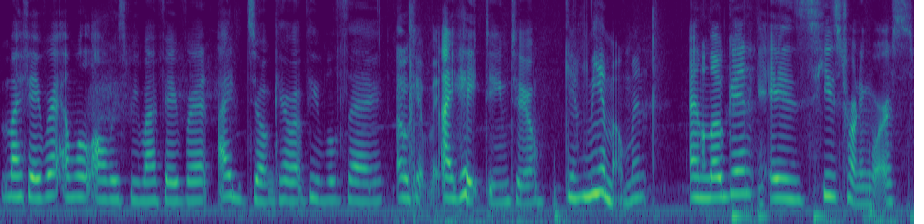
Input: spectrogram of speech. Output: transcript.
my favorite and will always be my favorite. I don't care what people say. okay, wait. I hate Dean too. Give me a moment. And Logan is he's turning worse.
